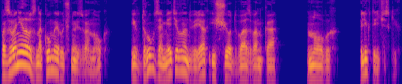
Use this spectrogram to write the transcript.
Позвонила в знакомый ручной звонок и вдруг заметила на дверях еще два звонка, новых, электрических.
